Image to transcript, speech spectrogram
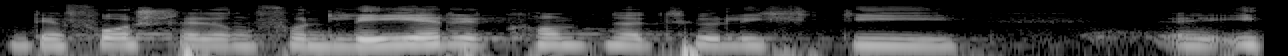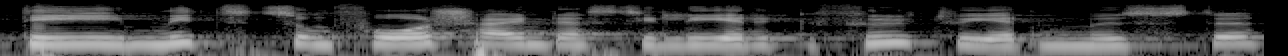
in der Vorstellung von Leere kommt natürlich die äh, Idee mit zum Vorschein, dass die Leere gefüllt werden müsste.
